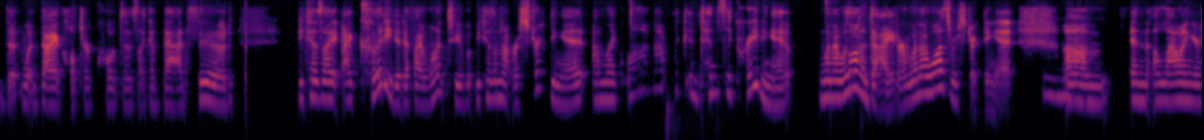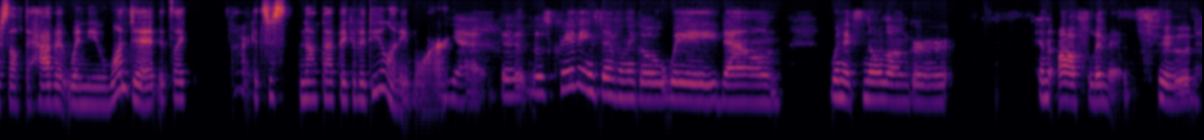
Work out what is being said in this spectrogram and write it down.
that what diet culture quotes as like a bad food because I, I could eat it if I want to, but because I'm not restricting it, I'm like, well, I'm not like intensely craving it when I was on a diet or when I was restricting it. Mm-hmm. Um, and allowing yourself to have it when you want it, it's like, it's just not that big of a deal anymore. Yeah, the, those cravings definitely go way down when it's no longer an off limits food.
